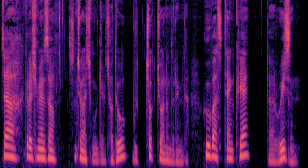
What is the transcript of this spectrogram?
자, 그러시면서 신청하신 곡이요. 저도 무척 좋아하는 노래입니다. 후바스탱크의 The Reason.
